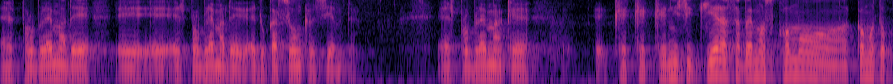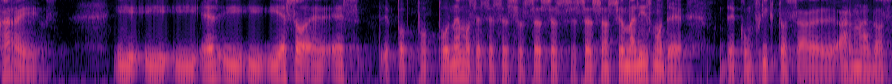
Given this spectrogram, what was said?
es problema de, eh, es problema de educación creciente, es problema que, que, que, ni siquiera sabemos cómo, cómo tocar a ellos. Y, y, eso es, ponemos ese sensacionalismo de, de conflictos eh, armados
